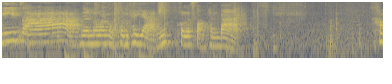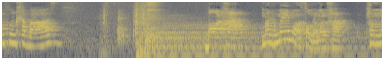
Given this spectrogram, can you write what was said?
นี่จ้า เงินรางวัลของคนขยัน คนละ 2,000 บาท ขอบคุณค่ะบอส บอสครับ มันไม่เหมาะสมแล้วมั้งครับทำไม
